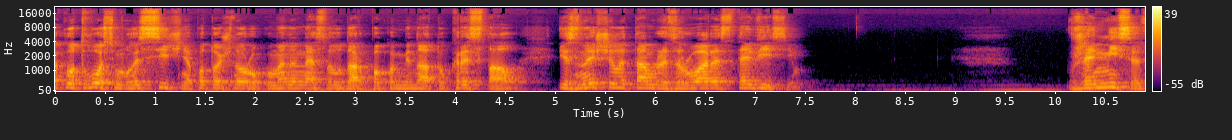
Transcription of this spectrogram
Так от, 8 січня поточного року ми нанесли удар по комбінату Кристал і знищили там резервуари з Т-8. Вже місяць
